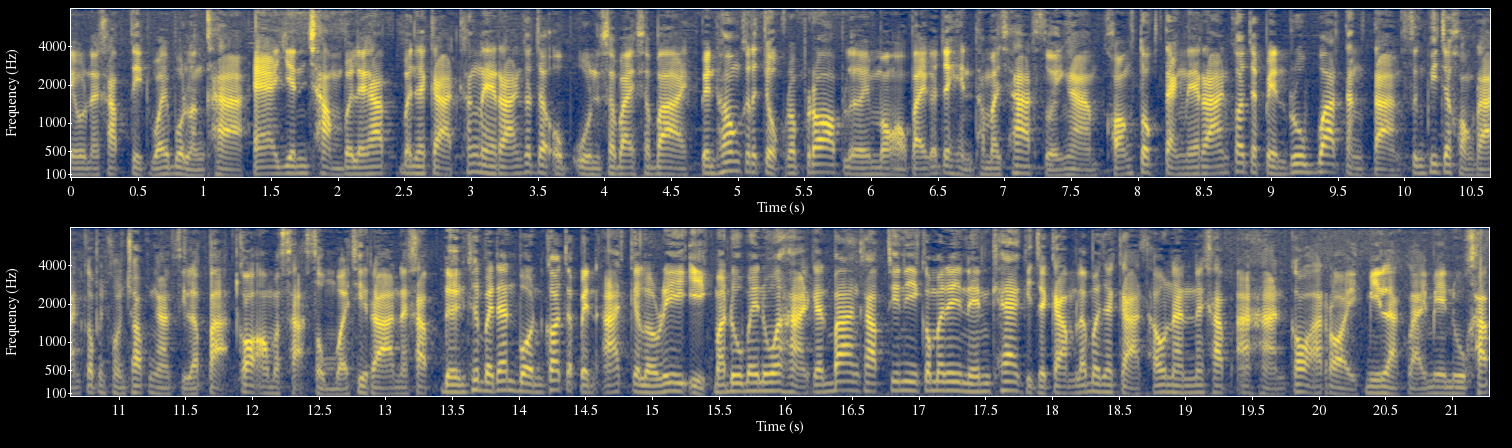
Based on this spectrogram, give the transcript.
ลล์นะครับติดไว้บนหลังคาแอร์เย็นฉ่ำไปเลยครับบรรยากาศข้างในร้านก็จะอบอุ่นสบายๆเป็นห้องกระจกรอบๆ เลยมองออกไปก็จะเห็นธรรมชาติสวยงาม ของตกแต่งในร้านก็จะเป็นรูปวาดต่างๆ ซึ่งพี่เจ้าของร้านก็เป็นคนชอบงานศิลปะก็เอามาสะสมไว้ที่ร้านนะครับเดินขึ้นไปด้านบนก็จะเป็นอาร์ตแกลเลอรี่อีกมาดูเมนูอาหารกันบ้างครับที่นี่ก็ไม่ได้เน้นแค่กิจกรรมและบรรยากาศเท่านั้นนะครับอาหารก็อร่อยมีหลากหลายเมนูครับ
